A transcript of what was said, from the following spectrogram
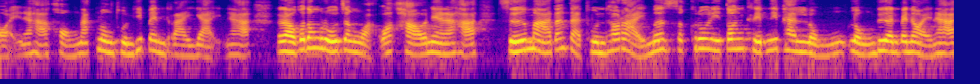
อยนะคะของนักลงทุนที่เป็นรายใหญ่นะคะเราก็ต้องรู้จังหวะว่าเขาเนี่ยนะคะ ซื้อมาตั้งแต่ทุนเท่าไหร่เมื่อสักครู่นี้ต้นคลิปนี่แพนหลงหลงเดือนไปหน่อยนะคะ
